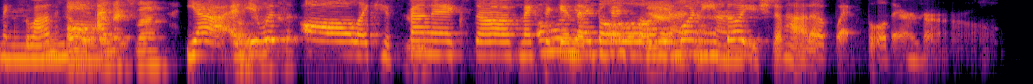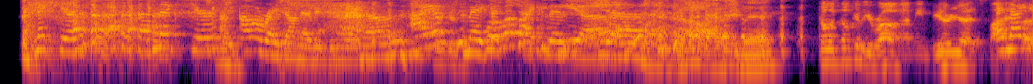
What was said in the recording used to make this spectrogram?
Mexelan. Oh, And- the next line. Yeah, and Okay. it was all like Hispanic stuff, Mexican, Oh, yeah, I de think todo, saw bien bonito. Uh-huh. You should have had a puesto there, girl. Next year. Next year. I'm gonna write down everything right now. I am just Make a checklist. Yeah. Oh my gosh, man. Don't don't get me wrong. I mean, birria is fine, I- but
